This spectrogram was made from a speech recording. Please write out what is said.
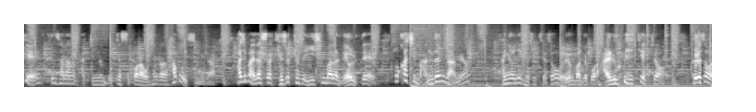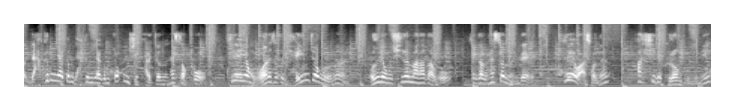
크게 큰 사랑을 받지는 못했을 거라고 생각을 하고 있습니다. 하지만 에다스가 계속해서 이 신발을 내올 때 똑같이 만든다면 당연히 계속해서 외면받을 걸 알고 있겠죠. 그래서 야금야금 야금야금 조금씩 발전을 했었고 트레이형 1에서도 개인적으로는 어느 정도 신을만 하다고 생각을 했었는데 2에 와서는 확실히 그런 부분이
